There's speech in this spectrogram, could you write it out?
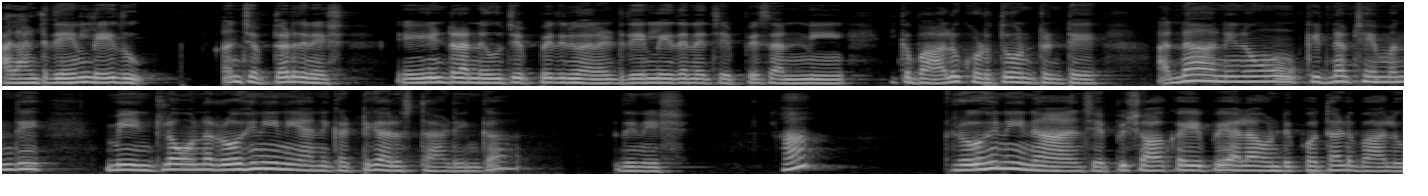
అలాంటిదేం లేదు అని చెప్తాడు దినేష్. ఏంట్రా నువ్వు చెప్పేది? నువ్వు అలాంటిది ఏం లేదని చెప్పేసి అన్నీ ఇక బాలు కొడుతూ ఉంటుంటే అన్న నేను కిడ్నాప్ చేయమంది మీ ఇంట్లో ఉన్న రోహిణిని అని గట్టిగా అరుస్తాడు ఇంకా దినేష్. రోహిణినా? అని చెప్పి షాక్ అయిపోయి అలా ఉండిపోతాడు బాలు.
